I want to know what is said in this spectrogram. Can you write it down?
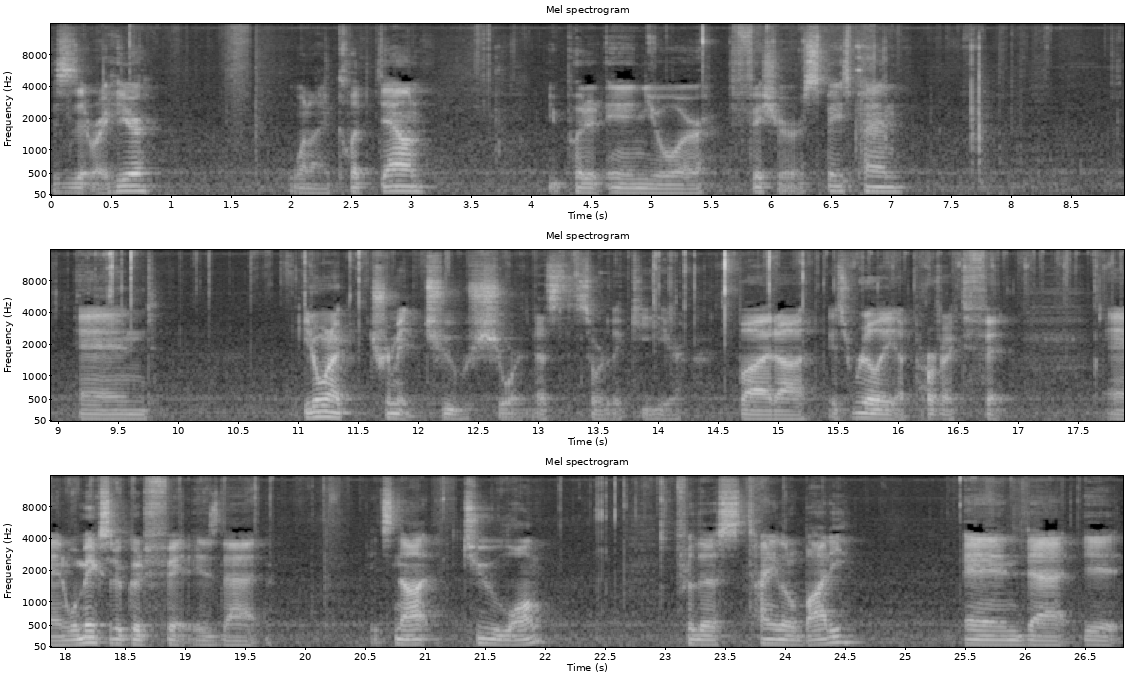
this is it right here when I clip down, you put it in your Fisher Space Pen and you don't want to trim it too short. That's sort of the key here. But uh, it's really a perfect fit. And what makes it a good fit is that it's not too long for this tiny little body and that it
